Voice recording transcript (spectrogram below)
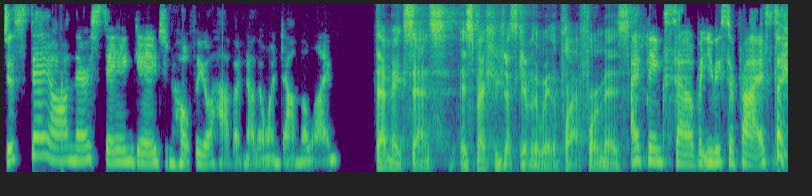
just stay on there, stay engaged, and hopefully you'll have another one down the line. That makes sense, especially just given the way the platform is. I think so, but you'd be surprised.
